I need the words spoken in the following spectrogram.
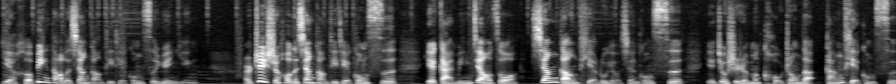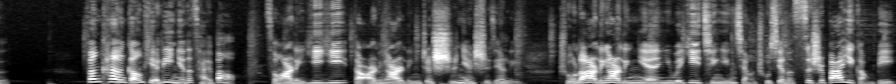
也合并到了香港地铁公司运营，而这时候的香港地铁公司也改名叫做香港铁路有限公司，也就是人们口中的港铁公司。翻看港铁历年的财报，从二零一一到二零二零这十年时间里。除了2020年因为疫情影响出现了48亿港币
